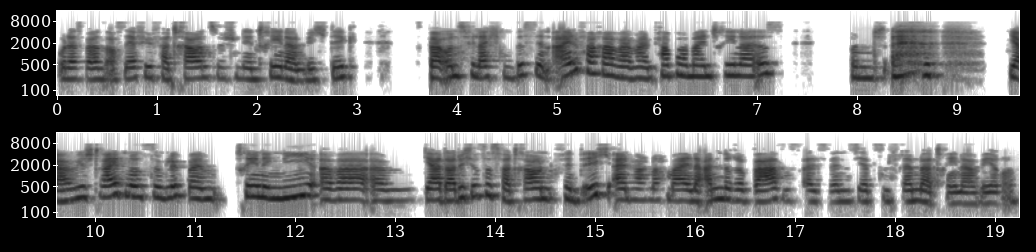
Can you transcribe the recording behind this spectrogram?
oder ist bei uns auch sehr viel Vertrauen zwischen den Trainern wichtig. Ist bei uns vielleicht ein bisschen einfacher, weil mein Papa mein Trainer ist. Und ja, wir streiten uns zum Glück beim Training nie, aber ähm, ja, dadurch ist das Vertrauen, finde ich, einfach nochmal eine andere Basis, als wenn es jetzt ein fremder Trainer wäre.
